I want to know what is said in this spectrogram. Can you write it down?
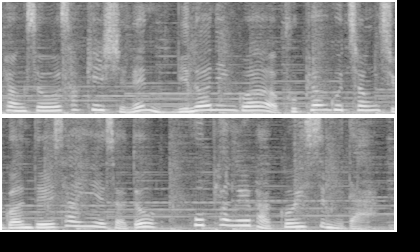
평소 석희 씨는 민원인과 부평구청 직원들 사이에서도 호평을 받고 있습니다.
